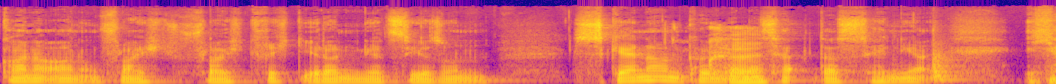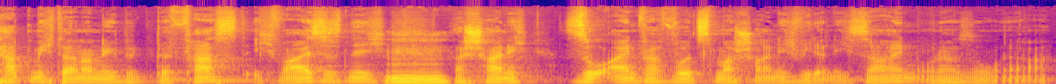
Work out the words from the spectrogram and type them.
keine Ahnung, vielleicht, vielleicht kriegt ihr dann jetzt hier so einen Scanner und könnt okay. das, das, Handy. Ich habe mich da noch nicht mit befasst, ich weiß es nicht. Mhm. Wahrscheinlich, so einfach wird es wahrscheinlich wieder nicht sein oder so, ja.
